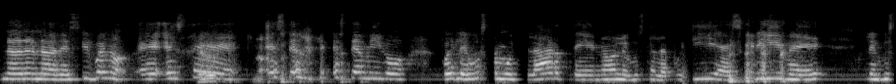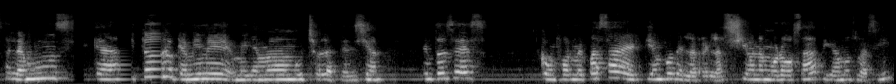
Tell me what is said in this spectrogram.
No, no, no, decir, bueno, eh, este, No. este, este amigo, pues le gusta mucho el arte, ¿no? Le gusta la poesía, escribe, le gusta la música y todo lo que a mí me, me llamaba mucho la atención. Entonces, conforme pasa el tiempo de la relación amorosa, digámoslo así,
